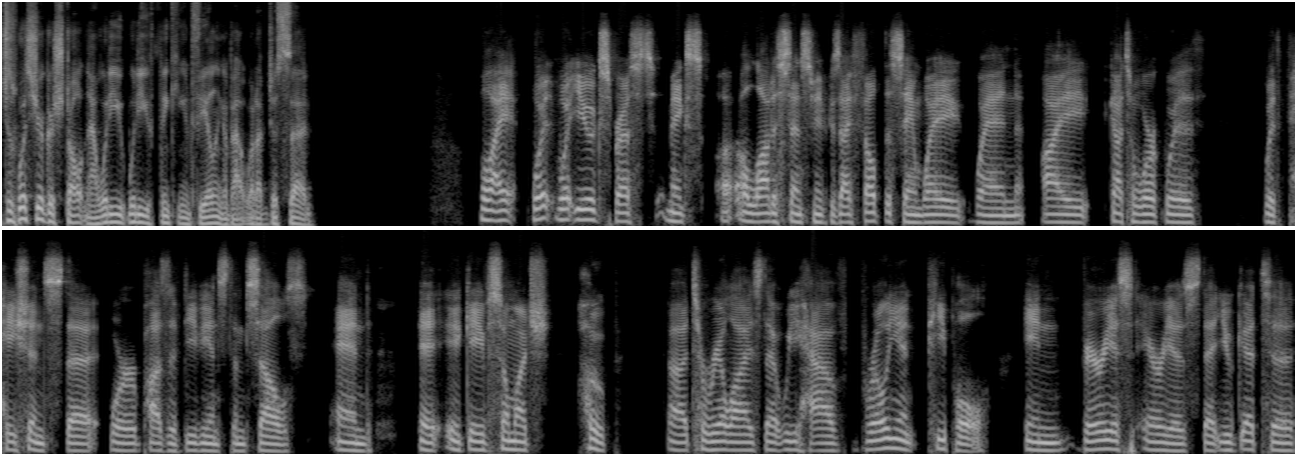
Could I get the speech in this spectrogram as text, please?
just what's your gestalt now? What are you what are you thinking and feeling about what I've just said? Well, I what what you expressed makes a, a lot of sense to me because I felt the same way when I got to work with with patients that were positive deviants themselves. And it, it gave so much hope uh, to realize that we have brilliant people in various areas that you get to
